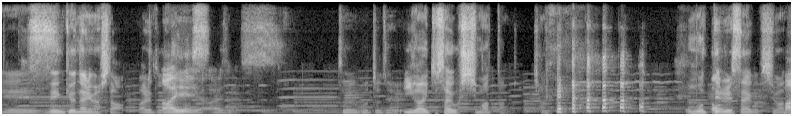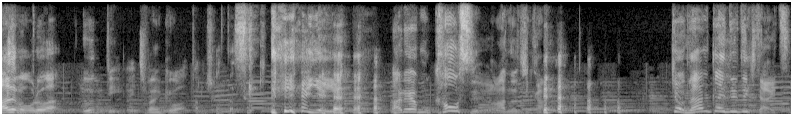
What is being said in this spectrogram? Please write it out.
えー、勉強になりました。ありがとうごあ、ざいます。いやいや、ありがとうございます。ということで意外と最後閉まったんだ。ちゃんと。思ってるより最後閉まった。まあでも俺は、ウッディが一番今日は楽しかったですけど。いやいやいや、あれはもうカオスよ、あの時間。今日何回出てきたあいつ。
